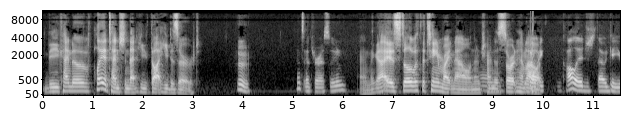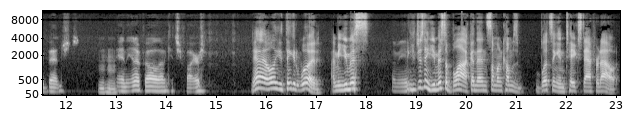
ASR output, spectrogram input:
the kind of play attention that he thought he deserved. Hmm, that's interesting. And the guy is still with the team right now, and they're trying to Um, sort him You know, out. in college, that would get you benched, Mm-hmm. and in the NFL, that would get you fired. Yeah, well, you'd think it would. I mean, you miss. I mean, You just think you miss a block, and then someone comes blitzing and take Stafford out,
